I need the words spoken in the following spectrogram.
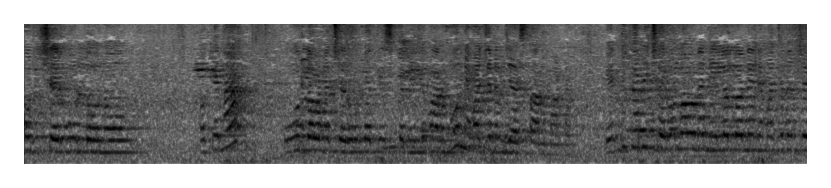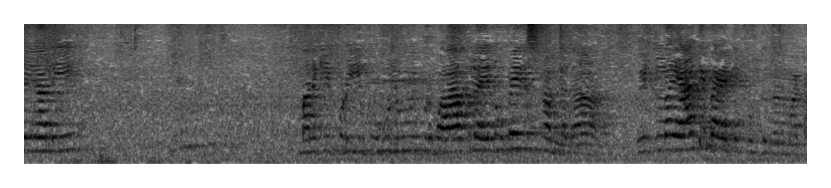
ఊరు చెరువుల్లోనూ. ఓకేనా? ఊర్లో ఉన్న చెరువుల్లో తీసుకెళ్ళి మనము నిమజ్జనం చేస్తాం అనమాట ఎందుకని చెరువులో ఉన్న నీళ్ళలోనే నిమజ్జనం చేయాలి? మనకి ఇప్పుడు ఈ పువ్వులు ఇప్పుడు ఆకులు అయినా ఉపయోగిస్తున్నాం కదా. వీటిలో యాంటీబయాటిక్ ఉంటుందన్నమాట.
